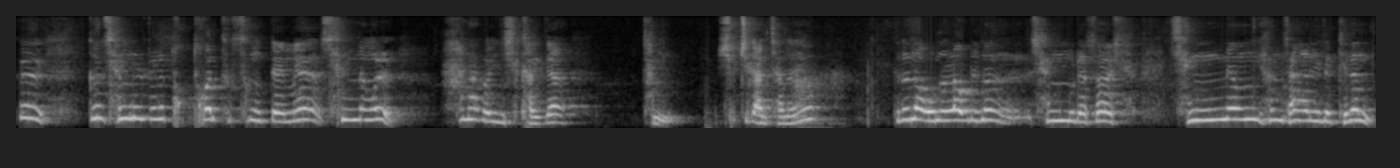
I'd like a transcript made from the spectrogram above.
그, 그 생물 중에 독특한 특성 때문에 생명을 하나로 인식하기가 참 쉽지가 않잖아요. 그러나 오늘날 우리는 생물에서 생명 현상을 일으키는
